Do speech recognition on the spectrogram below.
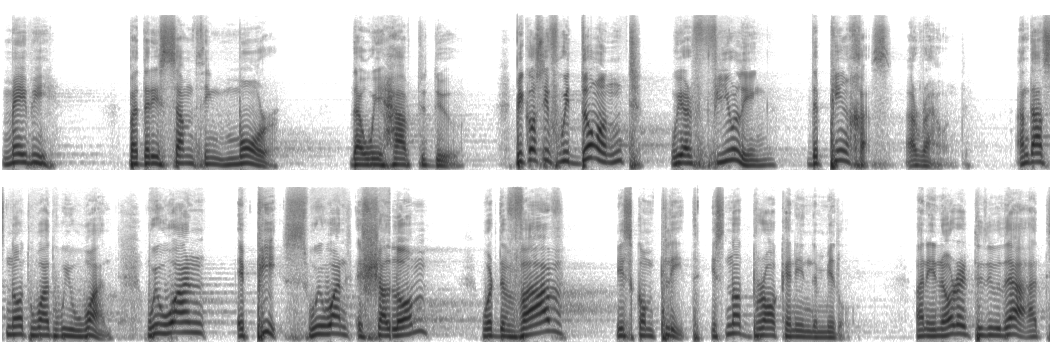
maybe, but there is something more that we have to do. Because if we don't, we are fueling the pinchas around. And that's not what we want. We want a peace. We want a shalom where the vav is complete. It's not broken in the middle. And in order to do that,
